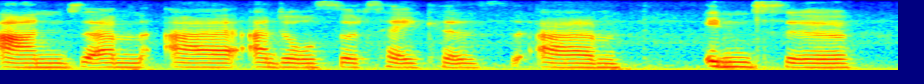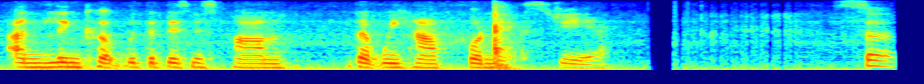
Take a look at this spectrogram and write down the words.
and um, uh, and also take us um, into and link up with the business plan that we have for next year. So,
